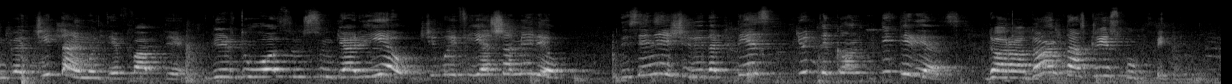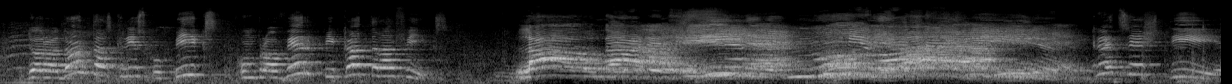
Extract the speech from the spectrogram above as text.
îngăcit ai multe fapte. Virtuosul sunt chiar eu și voi fi așa mereu. Desenez și redactez, eu te contitirez. Dorodont a scris cu pix. Dorodont a scris cu pix un proverb picat la fix. Laudare ție, nu. Cât se știe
